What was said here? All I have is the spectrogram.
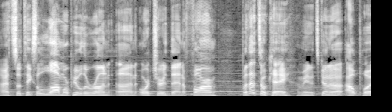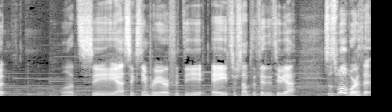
Alright, so it takes a lot more people to run an orchard than a farm. But that's okay. I mean, it's gonna output. Let's see, yeah, 16 per year, 58 or something, 52, yeah. So it's well worth it.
